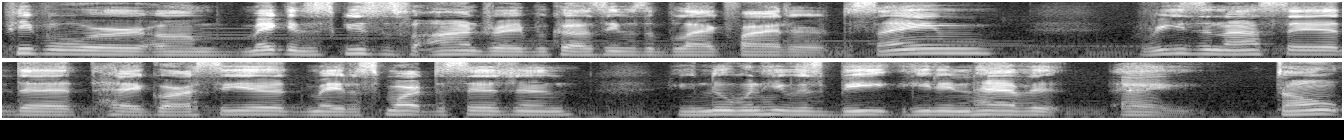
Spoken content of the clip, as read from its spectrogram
people were um, making excuses for Andre because he was a black fighter. The same reason I said that, hey, Garcia made a smart decision. He knew when he was beat, he didn't have it. Hey, don't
